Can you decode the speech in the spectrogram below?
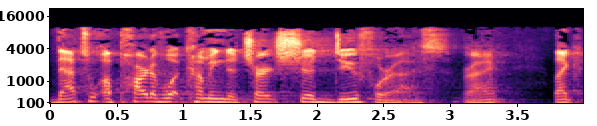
That's a part of what coming to church should do for us, right? Like, I'm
